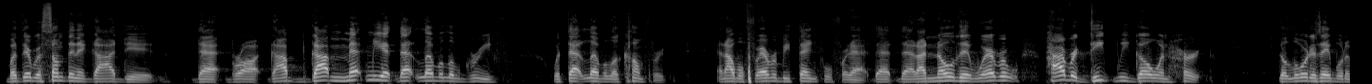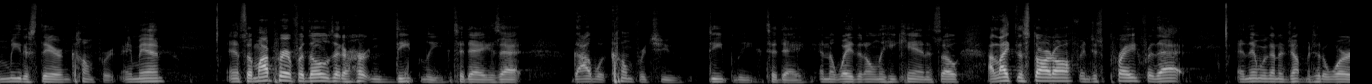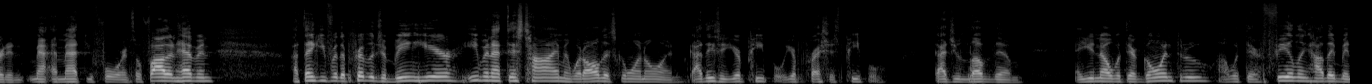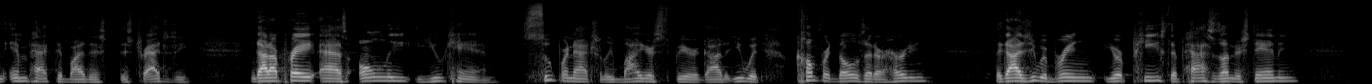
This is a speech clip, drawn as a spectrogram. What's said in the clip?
But there was something that God did that brought, God, God met me at that level of grief with that level of comfort. And I will forever be thankful for that. That, that I know that wherever, however deep we go and hurt, the Lord is able to meet us there in comfort. Amen. And so, my prayer for those that are hurting deeply today is that God would comfort you deeply today in the way that only He can. And so, I'd like to start off and just pray for that. And then we're going to jump into the word in Matthew 4. And so, Father in heaven, I thank you for the privilege of being here, even at this time and with all that's going on. God, these are your people, your precious people. God, you love them. And you know what they're going through, uh, what they're feeling, how they've been impacted by this, this tragedy. God, I pray as only you can, supernaturally by your spirit, God, that you would comfort those that are hurting. That, God, you would bring your peace that passes understanding.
